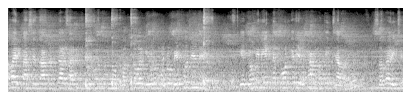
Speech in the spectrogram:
અમારી પાસે તો આ બધા સાથી લોકોનો ભક્ત વર્ગ એવડો મોટો બેઠો છે ને, કે ગમે ને એકને ફોન એટલે કામ જ જવાનું. સ્વાભાવિક છે.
